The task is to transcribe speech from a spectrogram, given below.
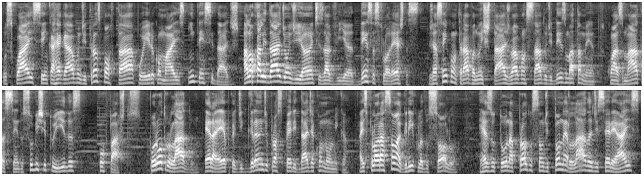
os quais se encarregavam de transportar a poeira com mais intensidade. A localidade onde antes havia densas florestas já se encontrava no estágio avançado de desmatamento, com as matas sendo substituídas por pastos. Por outro lado, era época de grande prosperidade econômica. A exploração agrícola do solo resultou na produção de toneladas de cereais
